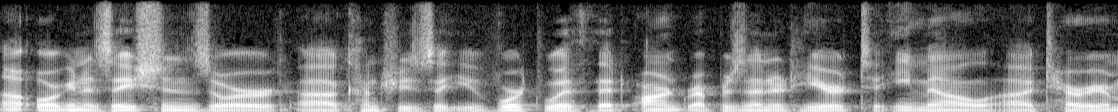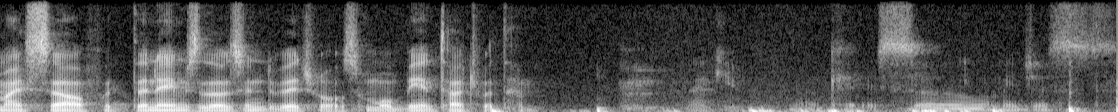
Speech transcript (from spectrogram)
uh, organizations or uh, countries that you've worked with that aren't represented here, to email uh, Terry or myself with the names of those individuals, and we'll be in touch with them. So let me just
